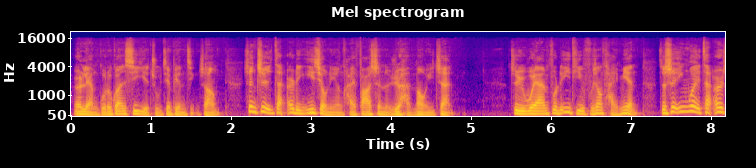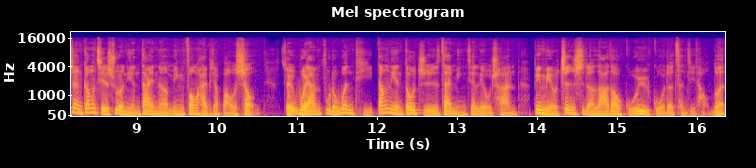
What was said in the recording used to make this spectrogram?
而两国的关系也逐渐变得紧张，甚至在二零一九年还发生了日韩贸易战。至于慰安妇的议题浮上台面，则是因为在二战刚结束的年代呢，民风还比较保守，所以慰安妇的问题当年都只是在民间流传，并没有正式的拉到国与国的层级讨论。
